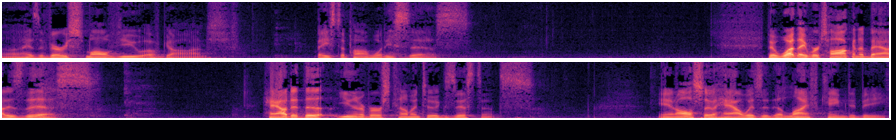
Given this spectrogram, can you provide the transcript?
Uh, has a very small view of God based upon what he says. But what they were talking about is this How did the universe come into existence? And also, how is it that life came to be?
